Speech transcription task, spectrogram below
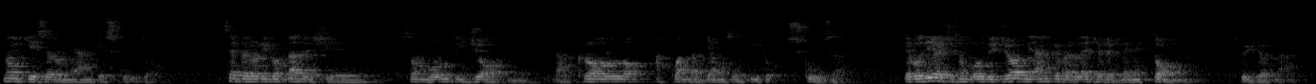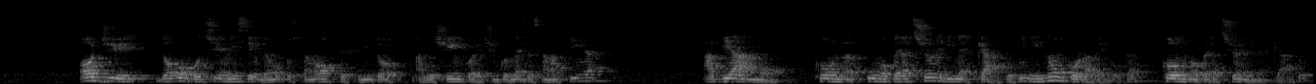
non chiesero neanche scusa. Se ve lo ricordate ci sono voluti giorni dal crollo a quando abbiamo sentito scusa. Devo dire che ci sono voluti giorni anche per leggere Benetton sui giornali. Oggi, dopo un consiglio dei ministri che abbiamo avuto stanotte, finito alle 5, alle 5 e mezza stamattina, abbiamo con un'operazione di mercato, quindi non con la revoca, con un'operazione di mercato,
